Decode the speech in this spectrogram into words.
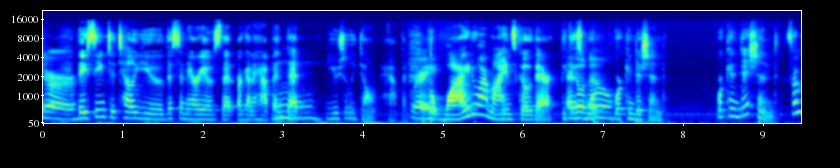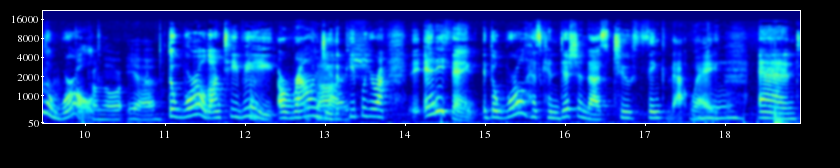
Sure. they seem to tell you the scenarios that are going to happen that usually don't happen Mm. Right. but why do our minds go there because we're, know. we're conditioned we're conditioned from the world From the- yeah. the world on TV around you, the people you're on, anything. The world has conditioned us to think that way. Mm-hmm. And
